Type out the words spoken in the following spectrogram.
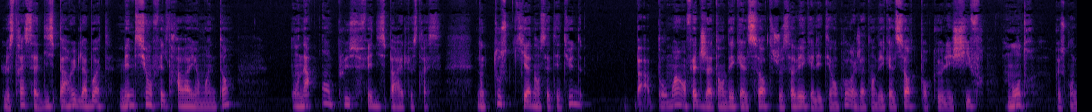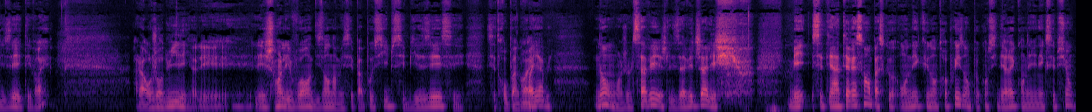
Le stress a disparu de la boîte. Même si on fait le travail en moins de temps, on a en plus fait disparaître le stress. Donc tout ce qu'il y a dans cette étude, bah, pour moi, en fait, j'attendais qu'elle sorte. Je savais qu'elle était en cours et j'attendais qu'elle sorte pour que les chiffres montrent que ce qu'on disait était vrai. Alors aujourd'hui, les, gens les voient en disant non mais c'est pas possible, c'est biaisé, c'est trop incroyable. Non, moi je le savais, je les avais déjà les chiffres. Mais c'était intéressant parce qu'on n'est qu'une entreprise, on peut considérer qu'on est une exception.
